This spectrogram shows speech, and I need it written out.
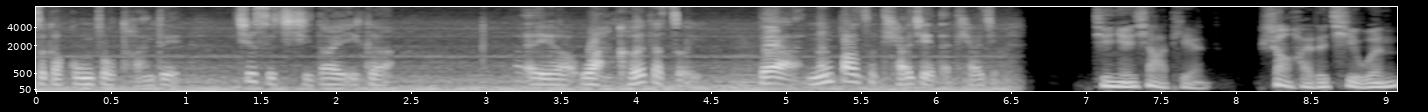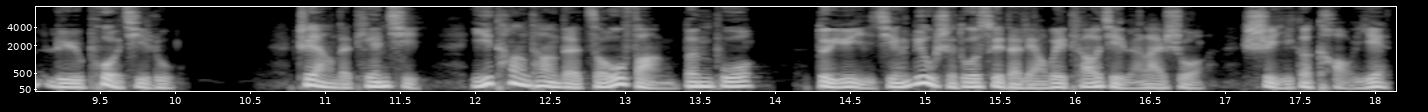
这个工作团队，就是起到一个一个缓和的作用，对啊？能帮助调解的调解。今年夏天，上海的气温屡破纪录，这样的天气，一趟趟的走访奔波，对于已经六十多岁的两位调解员来说，是一个考验。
